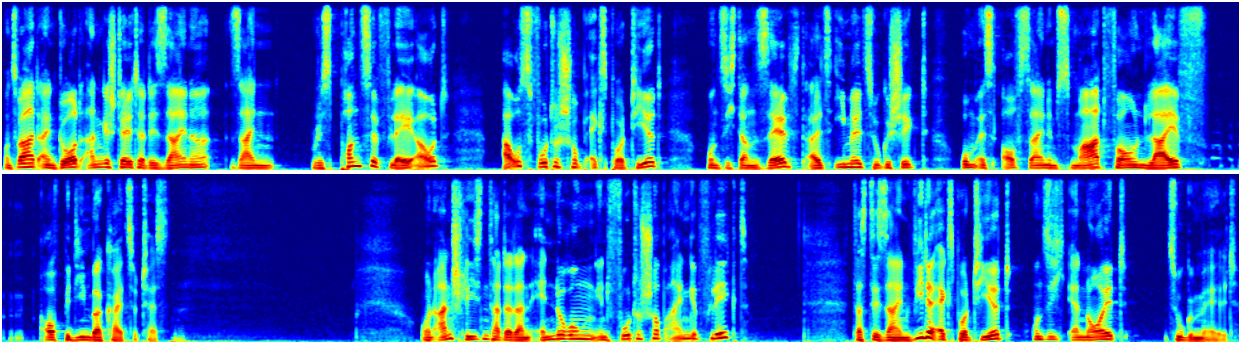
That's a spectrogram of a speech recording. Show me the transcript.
Und zwar hat ein dort angestellter Designer sein responsive Layout aus Photoshop exportiert und sich dann selbst als E-Mail zugeschickt, um es auf seinem Smartphone live auf Bedienbarkeit zu testen. Und anschließend hat er dann Änderungen in Photoshop eingepflegt, das Design wieder exportiert und sich erneut zugemeldet.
